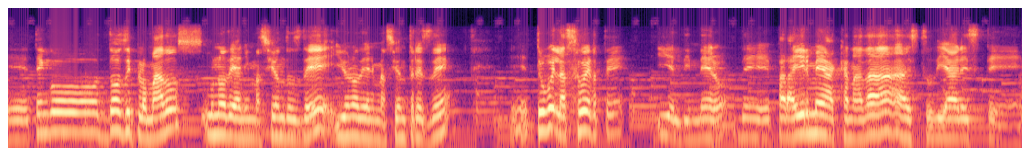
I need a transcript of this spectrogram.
Eh, tengo dos diplomados, uno de animación 2D y uno de animación 3D. Eh, tuve la suerte y el dinero de, para irme a Canadá a estudiar este,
